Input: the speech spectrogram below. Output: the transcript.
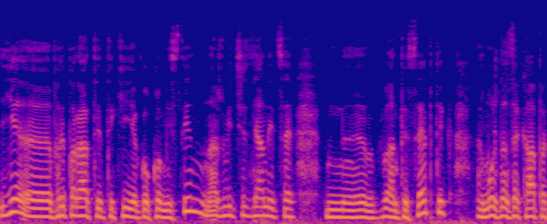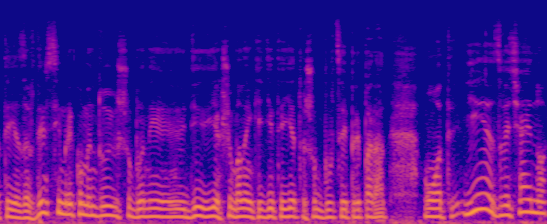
Є е, препарати, такі як окомістин, наш вітчизняний, це е, антисептик. Е, Можна закапати. Я завжди всім рекомендую, щоб вони, якщо маленькі діти є, то щоб був цей препарат. От. І, звичайно,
